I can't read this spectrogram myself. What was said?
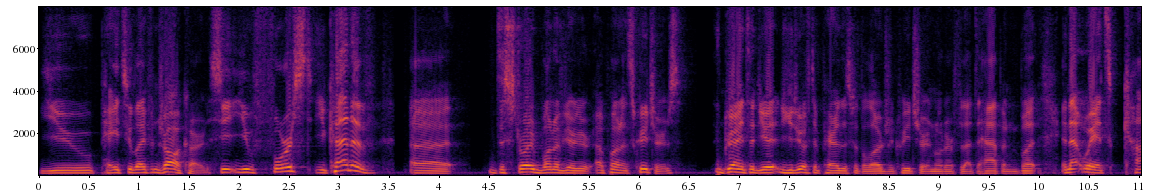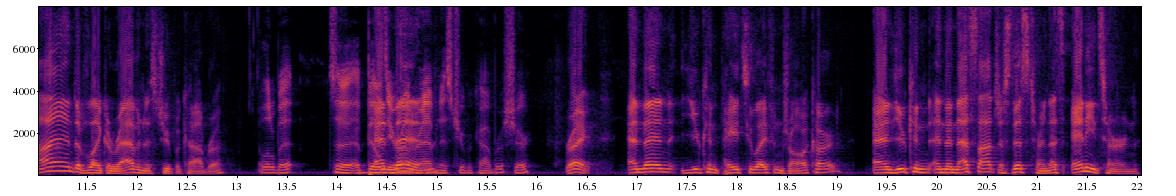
you pay two life and draw a card. See, you forced. You kind of uh, destroyed one of your opponent's creatures. Granted, you, you do have to pair this with a larger creature in order for that to happen, but in that way, it's kind of like a ravenous chupacabra, a little bit. To build And your own ravenous chupacabra, sure. right? And then you can pay two life and draw a card, and you can, and then that's not just this turn; that's any turn.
